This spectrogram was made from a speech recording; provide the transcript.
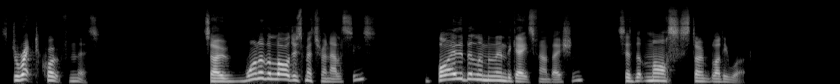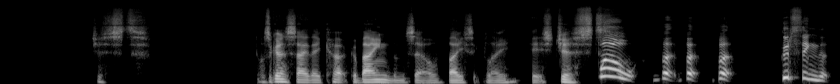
It's a direct quote from this. So, one of the largest meta analyses by the Bill and Melinda Gates Foundation said that masks don't bloody work. Just. I was going to say they Kurt Cobain themselves. Basically, it's just. Well, but but but good thing that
